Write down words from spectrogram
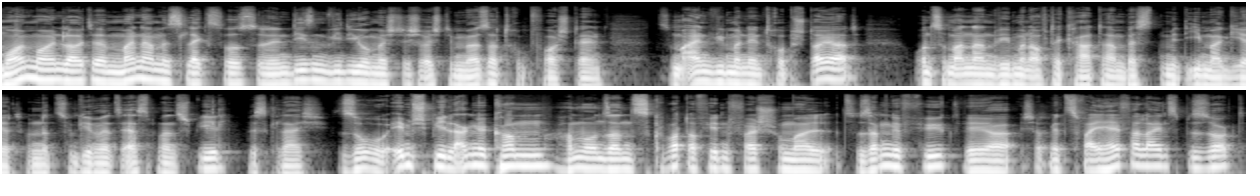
Moin moin Leute, mein Name ist Lexus und in diesem Video möchte ich euch den Mörsertrupp vorstellen. Zum einen wie man den Trupp steuert und zum anderen wie man auf der Karte am besten mit ihm agiert. Und dazu gehen wir jetzt erstmal ins Spiel. Bis gleich. So, im Spiel angekommen, haben wir unseren Squad auf jeden Fall schon mal zusammengefügt. Wir, ich habe mir zwei Helferlines besorgt.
